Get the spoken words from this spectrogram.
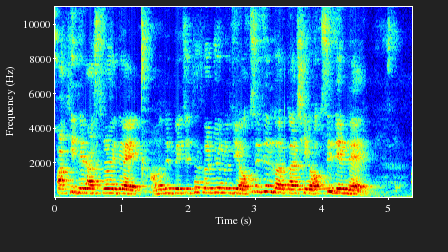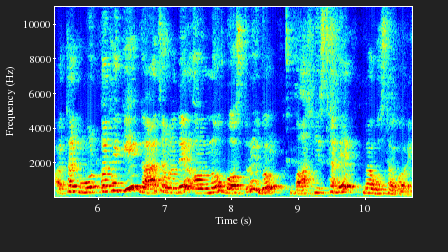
পাখিদের আশ্রয় দেয়। আমাদের বেঁচে থাকার জন্য যে অক্সিজেন দরকার, সেই অক্সিজেন দেয়। অর্থাৎ মোট কথা কি? গাছ আমাদের অন্ন, বস্ত্র এবং বাসস্থানের ব্যবস্থা করে।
